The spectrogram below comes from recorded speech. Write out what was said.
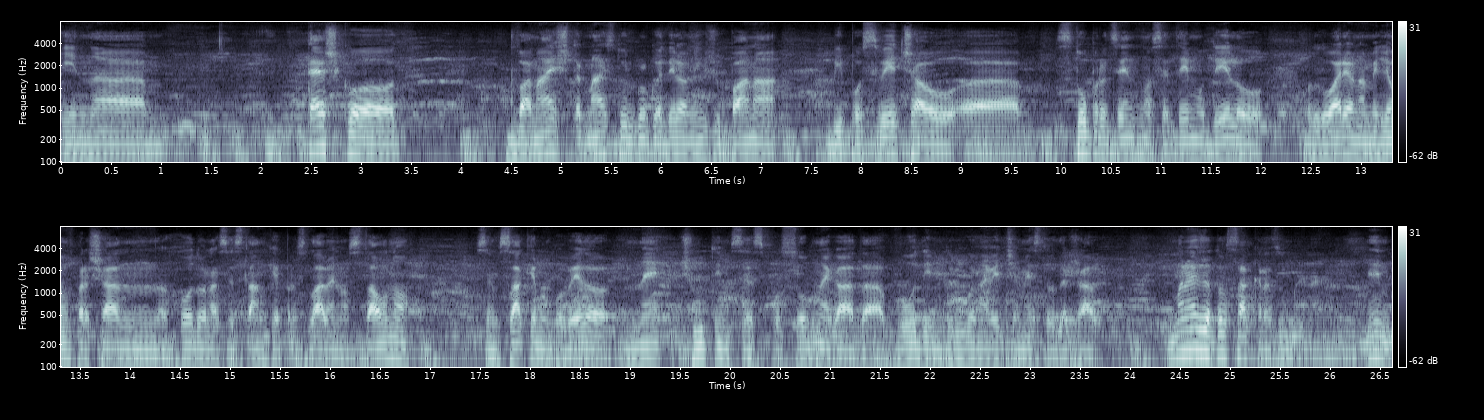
in uh, težko 12-14 ur, koliko je delovnik župana, bi posvečal uh, se temu delu, odgovarjal na milijon vprašanj, hodil na sestanke, proslave enostavno. Sem vsakemu povedal, ne čutim se sposobnega, da vodim drugo največje mesto v državi. Moram reči, da to vsak razume. Vidim,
